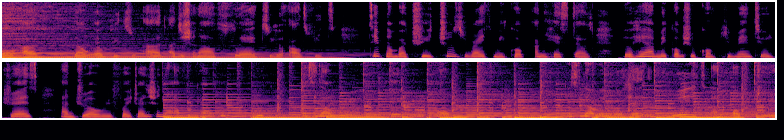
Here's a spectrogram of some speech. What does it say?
or add that will help you to add additional flair to your outfit. Tip number three, choose right makeup and hairstyles. Your hair and makeup should complement your dress and jewelry. For a traditional African look, look consider wearing your hair up. Consider wearing your hair in braids and updo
